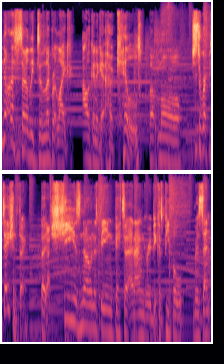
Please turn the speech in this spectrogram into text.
not necessarily deliberate, like I'm going to get her killed, but more just a reputation thing. that Yeah. she is known as being bitter and angry because people resent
